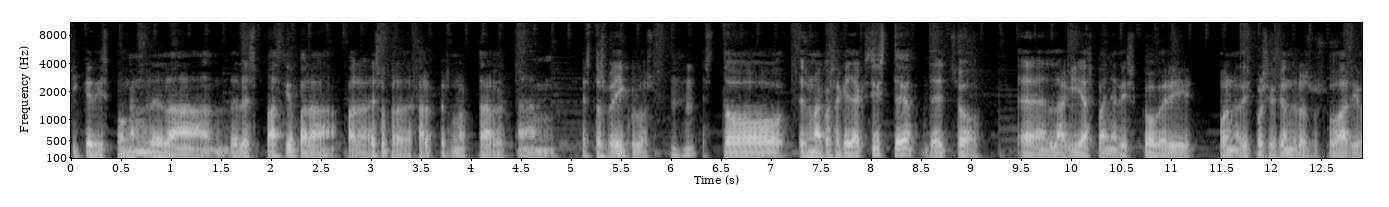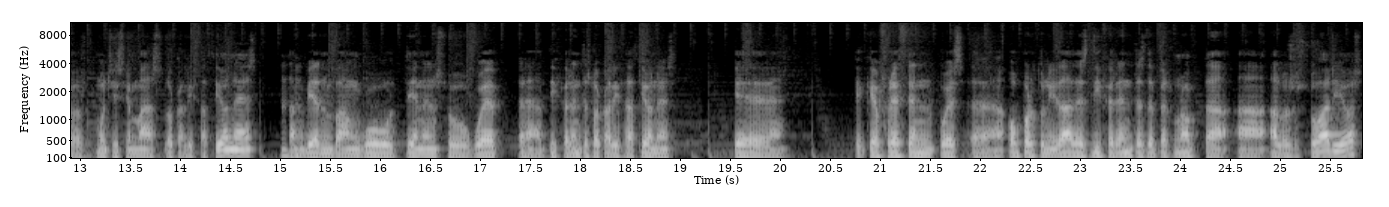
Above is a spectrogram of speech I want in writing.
y que dispongan de la, del espacio para, para, eso, para dejar pernoctar estos vehículos. Esto es una cosa que ya existe, de hecho eh, la guía España Discovery pone a disposición de los usuarios muchísimas localizaciones. También Banggood tiene en su web eh, diferentes localizaciones que, que, ofrecen pues, eh, oportunidades diferentes de pernocta a, los usuarios.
